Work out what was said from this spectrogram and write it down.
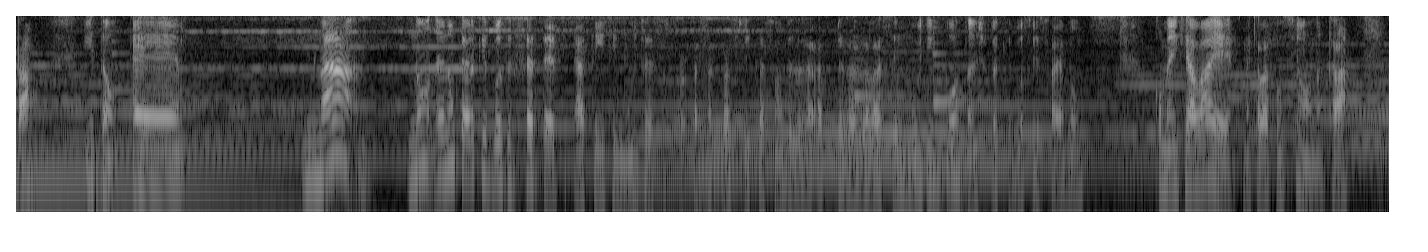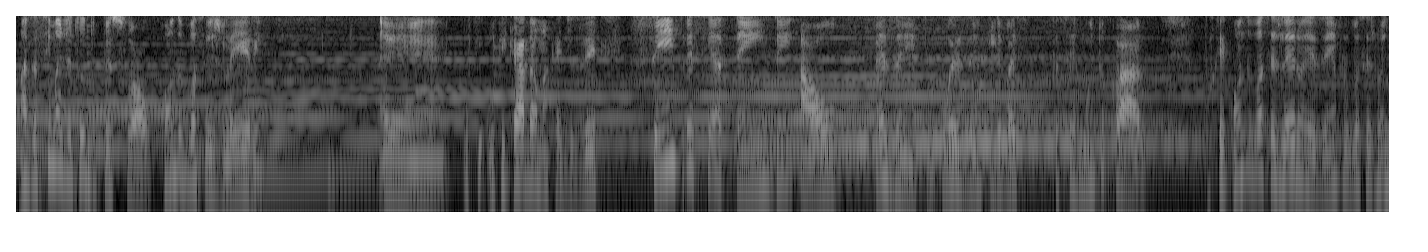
tá? Então, é, na, não, eu não quero que vocês se atentem muito a essa, essa classificação, apesar, apesar dela ser muito importante para que vocês saibam como é que ela é, como é que ela funciona, tá? Mas acima de tudo, pessoal, quando vocês lerem é, o, que, o, que, cada uma quer dizer, sempre se atentem ao exemplo. O exemplo ele vai ser muito claro, porque quando vocês lerem o exemplo, vocês vão,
